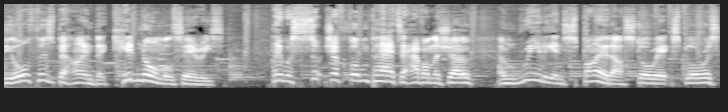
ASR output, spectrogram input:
the authors behind the Kid Normal series. They were such a fun pair to have on the show and really inspired our story explorers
